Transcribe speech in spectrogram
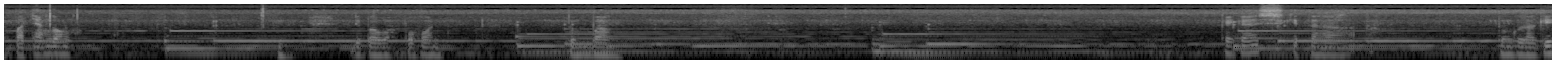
Tempat nyanggong di bawah pohon tumbang oke guys kita tunggu lagi.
